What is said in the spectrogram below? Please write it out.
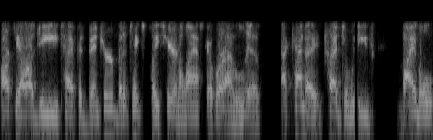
archaeology type adventure, but it takes place here in Alaska where I live. I kind of tried to weave Bible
